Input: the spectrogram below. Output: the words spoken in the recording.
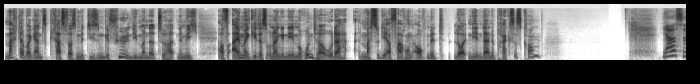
macht aber ganz krass was mit diesen Gefühlen, die man dazu hat. Nämlich auf einmal geht das Unangenehme runter. Oder machst du die Erfahrung auch mit Leuten, die in deine Praxis kommen? Ja, also,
